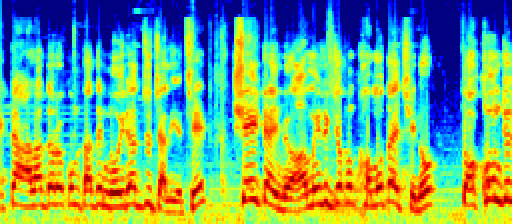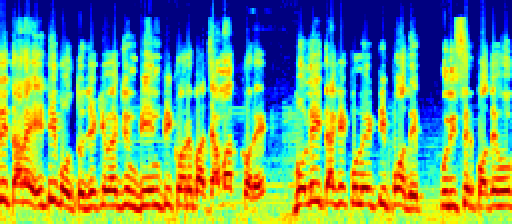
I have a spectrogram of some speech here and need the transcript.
একটা আলাদা রকম তাদের নৈরাজ্য চালিয়েছে, সেই টাইমে আওয়ামী লীগ যখন ক্ষমতায় ছিল তখন যদি তারা এটি বলতো যে কেউ একজন বিএনপি করে বা জামাত করে, বলেই তাকে কোনো একটি পদে, পুলিশের পদে হোক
